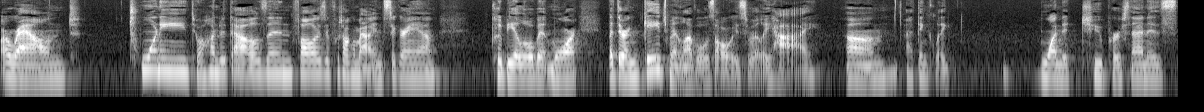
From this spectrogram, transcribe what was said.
around 20 to 100,000 followers if we're talking about Instagram. Could be a little bit more, but their engagement level is always really high. Um, I think like 1 to 2% is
